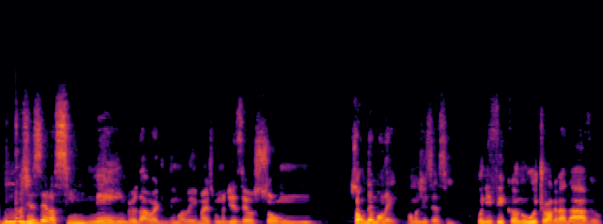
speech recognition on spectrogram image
Vamos dizer assim, um membro da Ordem de Molay, mas vamos dizer, eu sou um. Sou um Demolay, vamos dizer assim. Unificando o útil ao agradável,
